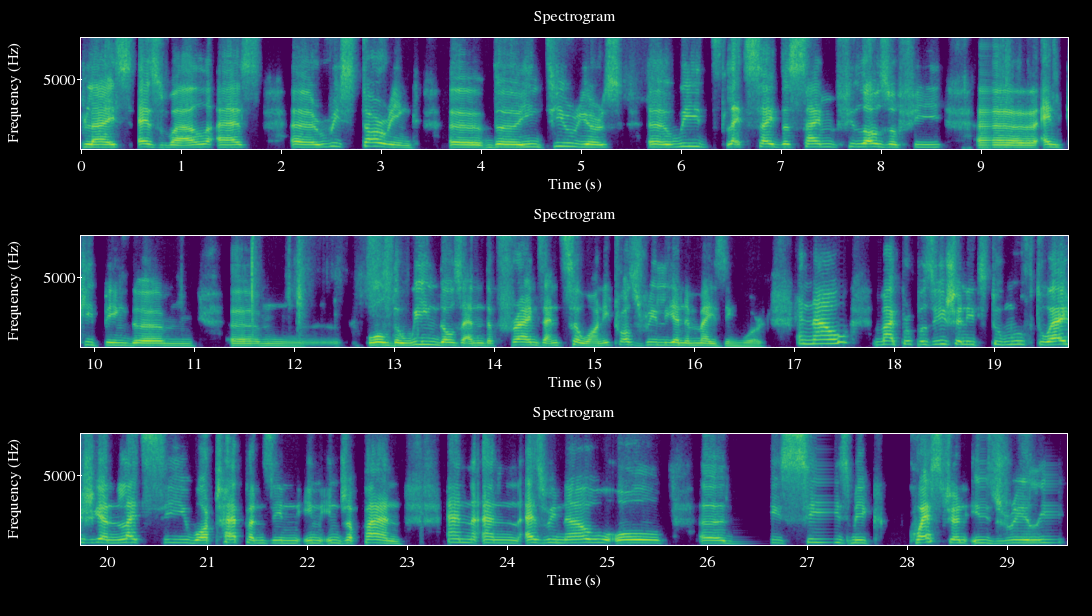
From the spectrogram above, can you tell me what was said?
place as well as uh, restoring uh, the interiors uh, with let's say the same philosophy uh, and keeping the um, um, all the windows and the frames and so on it was really an amazing work and now my proposition is to move to Asia and let's see what happens in, in, in Japan. And, and as we know, all uh, this seismic question is really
